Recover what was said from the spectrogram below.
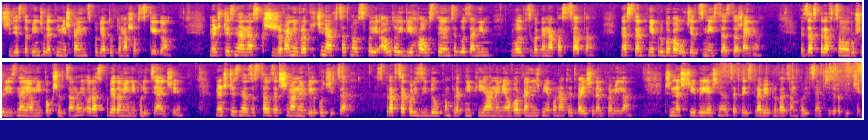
35-letni mieszkaniec powiatu tomaszowskiego. Mężczyzna na skrzyżowaniu w Rokicinach cofnął swoje auto i wjechał stojącego za nim Volkswagena Passata. Następnie próbował uciec z miejsca zdarzenia. Za sprawcą ruszyli znajomi pokrzywdzonej oraz powiadomieni policjanci. Mężczyzna został zatrzymany w Wielkucicach. Sprawca kolizji był kompletnie pijany, miał w organizmie ponad 2,7 promila. Czynności wyjaśniające w tej sprawie prowadzą policjanci z Rokicin.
